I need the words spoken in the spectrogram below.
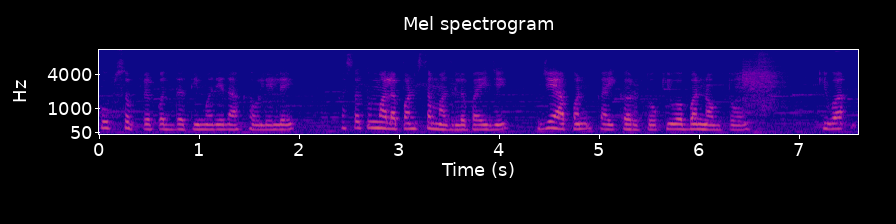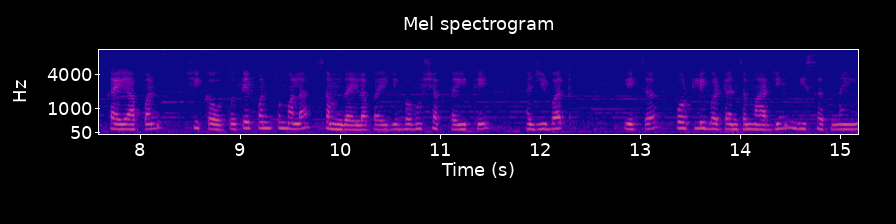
खूप सोप्या पद्धतीमध्ये दाखवलेले आहे. कसं तुम्हाला पण समजलं पाहिजे. जे आपण काही करतो किंवा बनवतो किंवा काही आपण शिकवतो ते पण तुम्हाला समजायला पाहिजे. बघू शकता इथे अजिबात याचं पोटली बटनचं मार्जिन दिसत नाही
